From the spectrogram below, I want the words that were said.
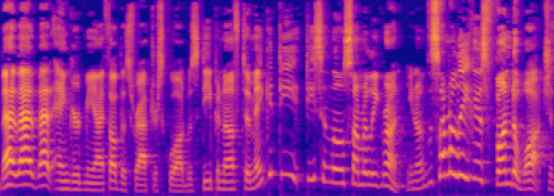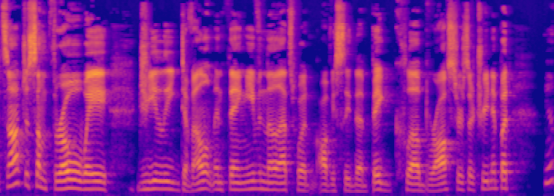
That that that angered me. I thought this Raptor squad was deep enough to make a de- decent little summer league run. You know, the summer league is fun to watch. It's not just some throwaway G League development thing, even though that's what obviously the big club rosters are treating it. But you know,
